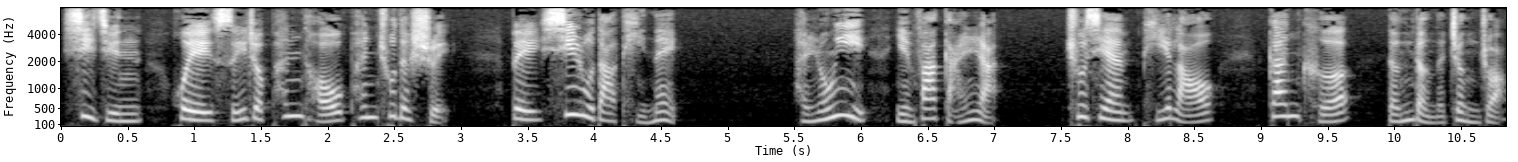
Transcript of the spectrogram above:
细菌会随着喷头喷出的水被吸入到体内。很容易引发感染，出现疲劳、干咳等等的症状。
